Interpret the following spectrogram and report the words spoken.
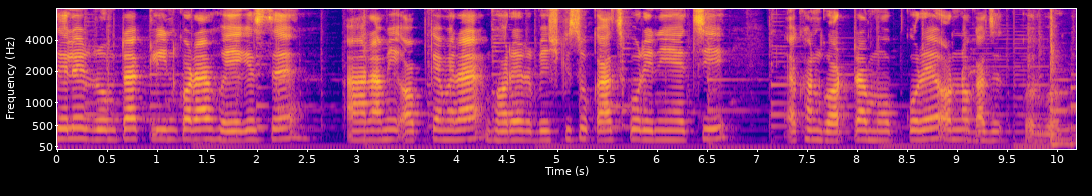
সেলের রুমটা ক্লিন করা হয়ে গেছে। আর আমি অফ ক্যামেরা ঘরের বেশ কিছু কাজ করে নিয়েছি। এখন ঘরটা মুভ করে অন্য কাজ করব।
